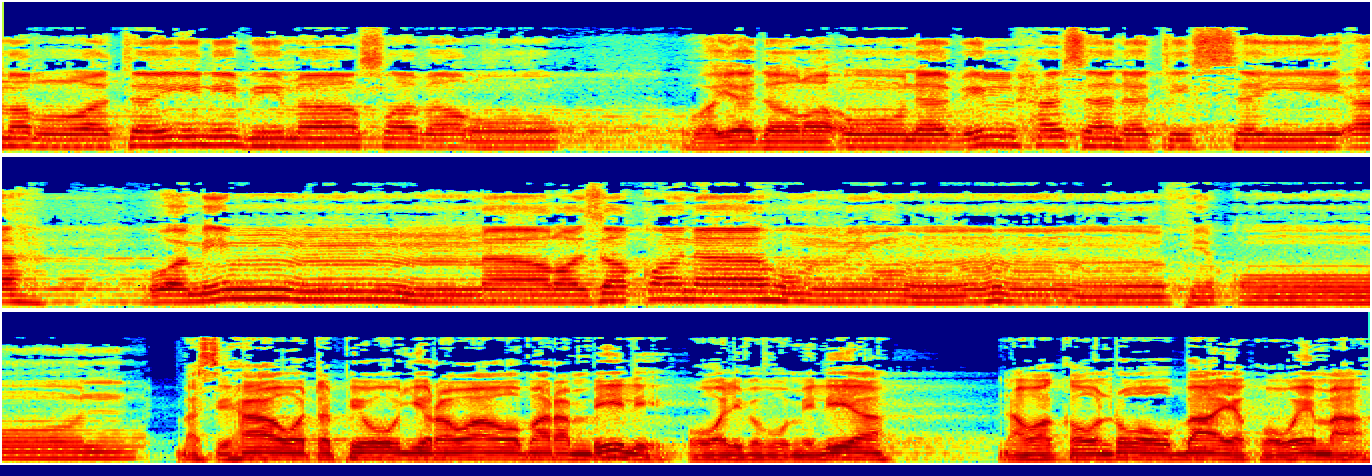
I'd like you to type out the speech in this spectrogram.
marratayn bima sabaru wa yadra'una bil hasanati sayyi'ah wa mimma razaqnahum yunfiqun, basi hao watapewa ujira wao mara mbili kwa walivyovumilia na wakaondoa ubaya kwa wema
